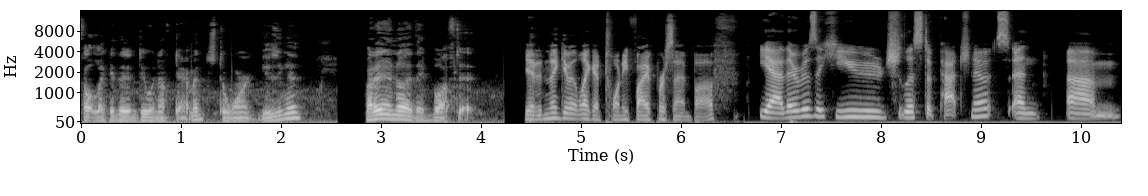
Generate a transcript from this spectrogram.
felt like it didn't do enough damage to warrant using it. But I didn't know that they buffed it. Yeah, didn't they give it like a 25% buff? Yeah, there was a huge list of patch notes and um,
